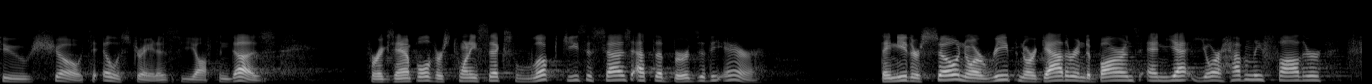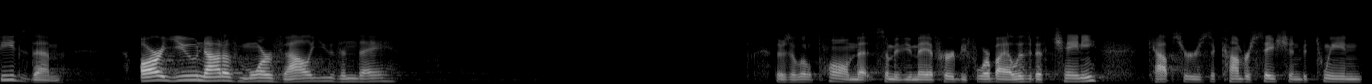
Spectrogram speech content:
to show, to illustrate, as he often does. For example, verse 26 look, Jesus says, at the birds of the air. They neither sow nor reap nor gather into barns, and yet your heavenly Father feeds them. Are you not of more value than they? There's a little poem that some of you may have heard before by Elizabeth Cheney. Captures a conversation between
